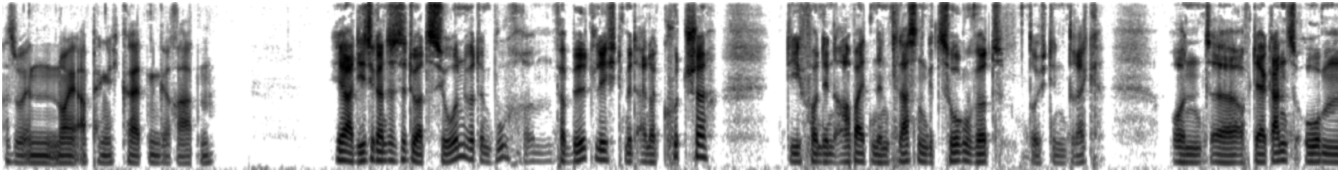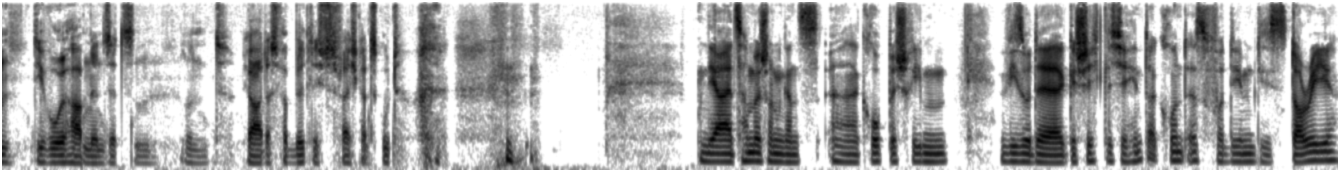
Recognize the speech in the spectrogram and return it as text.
also in neue Abhängigkeiten geraten. Ja, diese ganze Situation wird im Buch ähm, verbildlicht mit einer Kutsche, die von den arbeitenden Klassen gezogen wird durch den Dreck und äh, auf der ganz oben die Wohlhabenden sitzen. Und ja, das verbildlicht es vielleicht ganz gut. Ja, jetzt haben wir schon ganz äh, grob beschrieben, wie so der geschichtliche Hintergrund ist, vor dem die Story,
